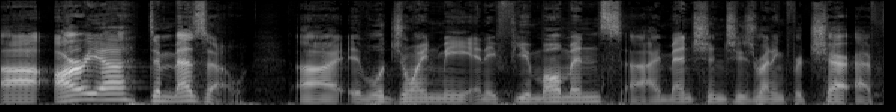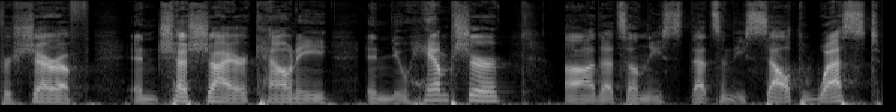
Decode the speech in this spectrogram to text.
Aria DiMezzo it will join me in a few moments. I mentioned she's running for, for sheriff in Cheshire County in New Hampshire. Uh, that's on the that's in the southwest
